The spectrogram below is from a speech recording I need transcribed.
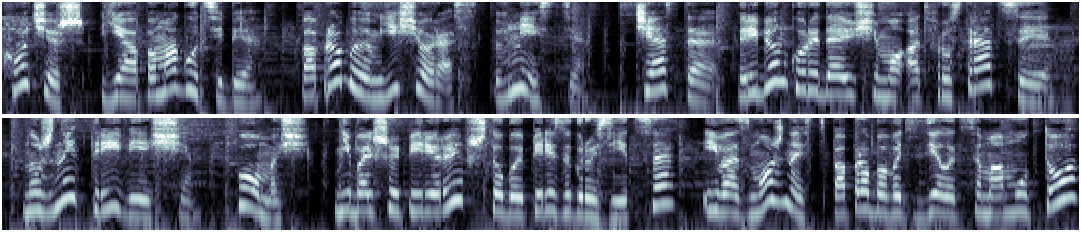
Хочешь, я помогу тебе? Попробуем еще раз, вместе. Часто ребенку, рыдающему от фрустрации, нужны три вещи. Помощь, небольшой перерыв, чтобы перезагрузиться, и возможность попробовать сделать самому то,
